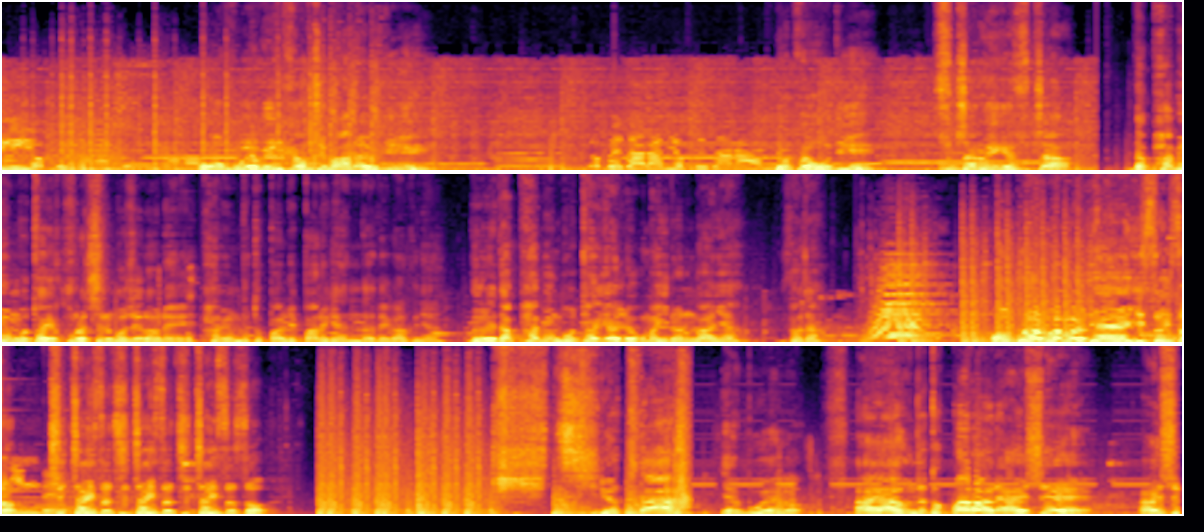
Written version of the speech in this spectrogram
여기 옆에 사람, 옆에 사람, 어 뭐야? 왜 이렇게 갑자기 많아 여기? 옆에 사람, 옆에 사람. 옆에 어디? 숫자로 얘기해 숫자 나 파밍 못하게 구라치는 거지 너네? 파밍부터 빨리 빠르게 한다 내가 그냥. 너네 나 파밍 못하게 하려고 막 이러는 거 아니야? 가자. 어 뭐야 뭐야 뭐야. 얘, 얘 있어 있어. 아닌데. 진짜 있어 진짜 있어 진짜 있었어. 키, 지렸다. 야 뭐야 이거. 아야 운전 똑바로 하네 아저씨. 아저씨.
